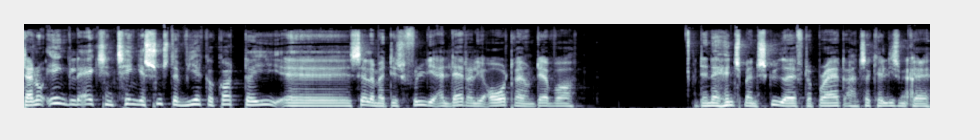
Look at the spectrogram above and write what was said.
der er nogle enkelte action ting, jeg synes, der virker godt deri, øh, selvom at det selvfølgelig er latterligt overdreven, der hvor den her henchman skyder efter Brad, og han så kan ligesom ja. kan,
